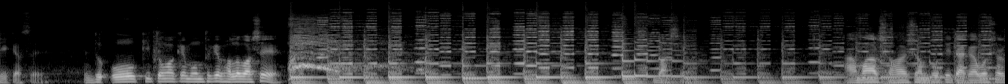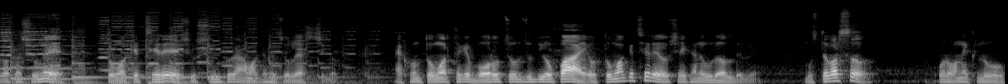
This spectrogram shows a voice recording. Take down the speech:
ঠিক আছে। কিন্তু ও কি তোমাকে মন থেকে ভালোবাসে? বাসে আমার সহায় সম্পত্তি টাকা পয়সার কথা শুনে তোমাকে ছেড়ে সুসুর করে আমার কাছে চলে আসছিল। এখন তোমার থেকে বড় চোর যদি ও পায়, ও তোমাকে ছেড়েও সেখানে উড়াল দেবে। বুঝতে পারছ? ওর অনেক লোভ।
